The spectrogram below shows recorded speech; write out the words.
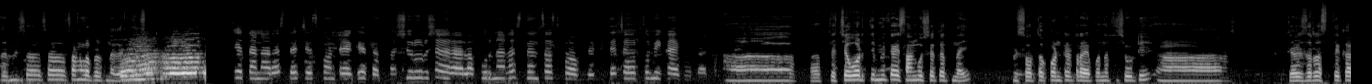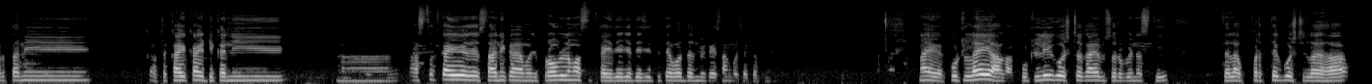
तर मी चांगला प्रयत्न करेल घेताना रस्त्याचेच कॉन्ट्रॅक्ट घेतात पण शिरूर शहराला पूर्ण रस्त्यांचाच प्रॉब्लेम आहे. त्याच्यावर तुम्ही काय बोलाल? त्याच्यावरती मी काही सांगू शकत नाही. मी स्वतः कॉन्ट्रॅक्टर आहे पण आता शेवटी अं, ज्यावेळेस रस्ते करताना आता काही काही ठिकाणी असतात काही स्थानिक आहे म्हणजे प्रॉब्लेम असतात काही त्याचे त्याचे त्याबद्दल मी काही सांगू शकत नाही. नाही कुठलाही हा कुठलीही गोष्ट कायमस्वरूपी नसती. त्याला प्रत्येक गोष्टीला हा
